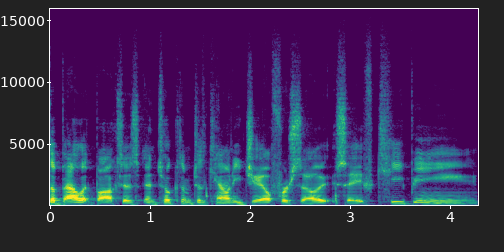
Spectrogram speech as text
the ballot boxes and took them to the county jail for safekeeping.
